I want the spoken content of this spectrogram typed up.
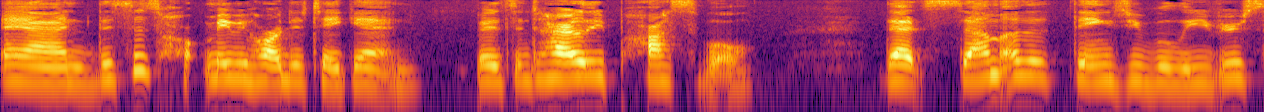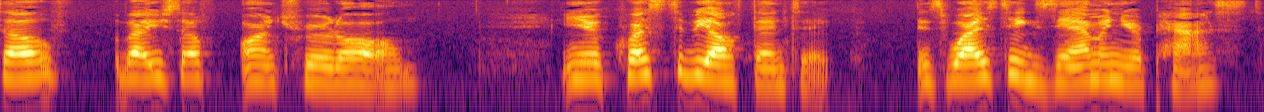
And this is maybe hard to take in, but it's entirely possible that some of the things you believe yourself about yourself aren't true at all. In your quest to be authentic, it's wise to examine your past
